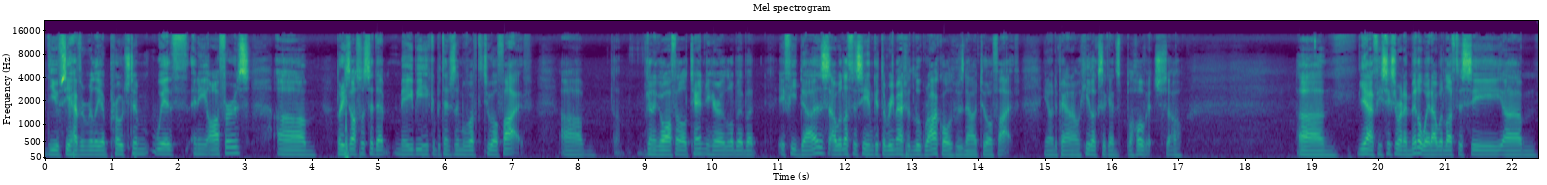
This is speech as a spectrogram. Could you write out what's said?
the UFC haven't really approached him with any offers. Um, but he's also said that maybe he could potentially move up to 205. I'm gonna go off a little tangent here a little bit, but if he does, I would love to see him get the rematch with Luke Rockhold, who's now at 205. You know, depending on how he looks against Blachowicz. So. Um, yeah, if he sticks around a middleweight, I would love to see um,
